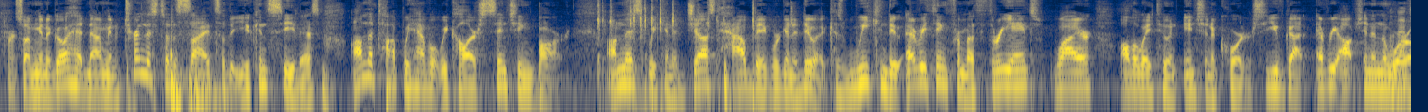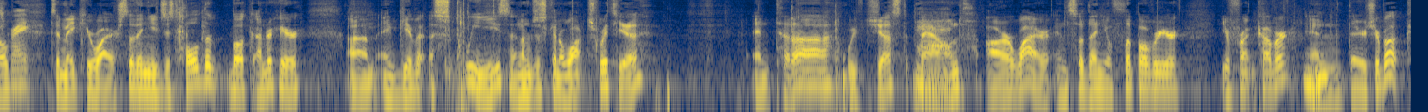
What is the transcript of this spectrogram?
Perfect. So I'm going to go ahead now, I'm going to turn this to the side so that you can see this. On the top, we have what we call our cinching bar. On this, we can adjust how big we're going to do it because we can do everything from a 3 8 wire all the way to an inch and a quarter. So you've got every option in the oh, world to make your wire. So then you just hold the book under here um, and give it a squeeze, and I'm just going to watch with you. And ta-da, we've just that. bound our wire. And so then you'll flip over your, your front cover, mm -hmm. and there's your book.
